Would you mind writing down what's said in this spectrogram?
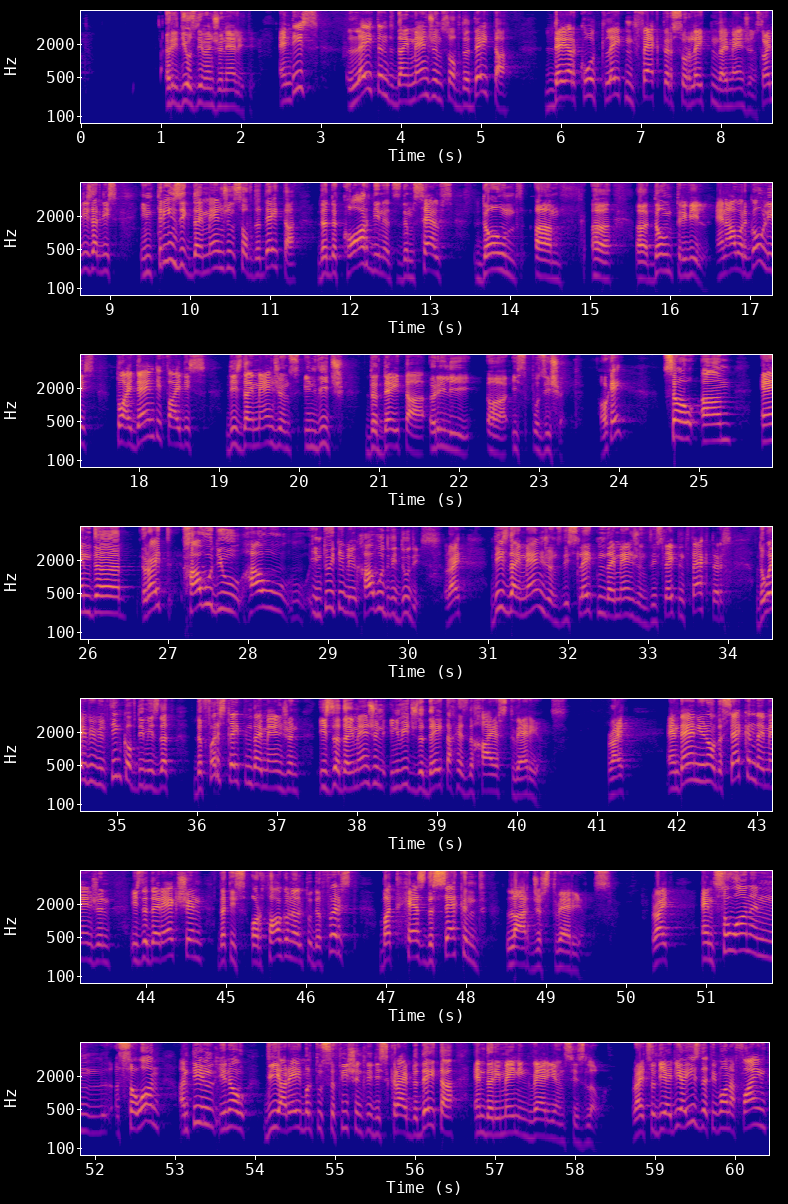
reduce dimensionality. And these latent dimensions of the data, they are called latent factors or latent dimensions, right? These are these intrinsic dimensions of the data that the coordinates themselves don't, um, uh, uh, don't reveal. And our goal is to identify this, these dimensions in which the data really uh, is positioned, okay? So, um, and uh, right, how would you, how intuitively, how would we do this, right? These dimensions, these latent dimensions, these latent factors, the way we will think of them is that the first latent dimension is the dimension in which the data has the highest variance, right? And then, you know, the second dimension is the direction that is orthogonal to the first, but has the second largest variance, right? And so on and so on until, you know, we are able to sufficiently describe the data and the remaining variance is low, right? So the idea is that we want to find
